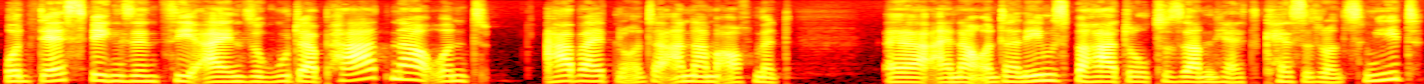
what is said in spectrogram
Und deswegen sind sie ein so guter Partner und arbeiten unter anderem auch mit äh, einer Unternehmensberatung zusammen, die heißt Kessel und Smith,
